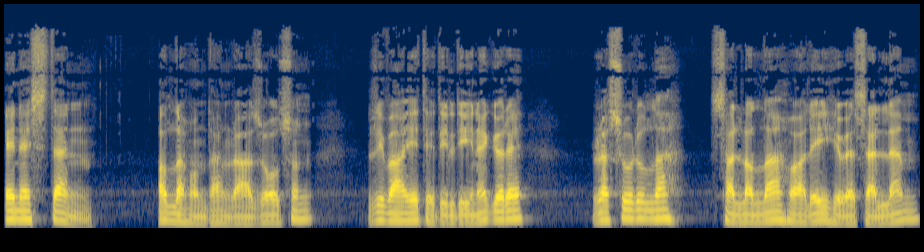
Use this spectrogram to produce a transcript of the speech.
Enes'ten Allah ondan razı olsun rivayet edildiğine göre Rasulullah sallallahu aleyhi ve sellem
